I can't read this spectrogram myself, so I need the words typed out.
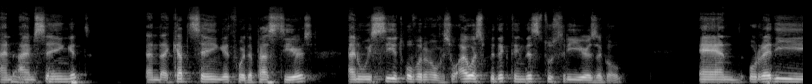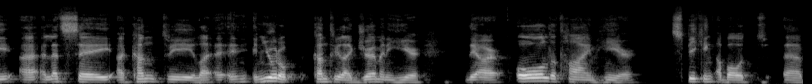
and i'm saying it and i kept saying it for the past years and we see it over and over. So i was predicting this two three years ago. And already uh, let's say a country like in, in, europe country like germany here they are all the time here speaking about uh,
